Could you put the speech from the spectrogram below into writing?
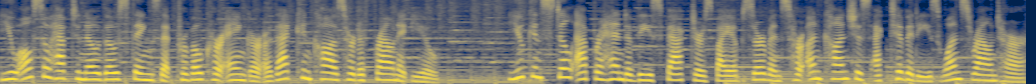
you also have to know those things that provoke her anger or that can cause her to frown at you. You can still apprehend of these factors by observance her unconscious activities once round her.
